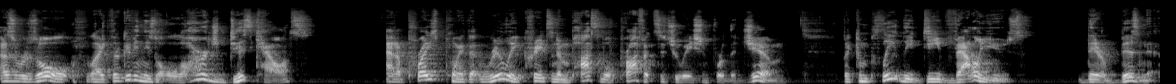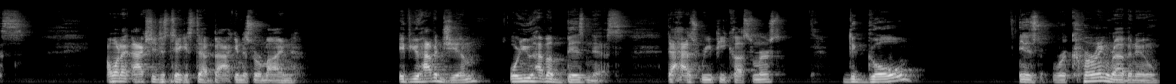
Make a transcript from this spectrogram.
as a result like they're giving these large discounts at a price point that really creates an impossible profit situation for the gym but completely devalues their business. I want to actually just take a step back and just remind if you have a gym or you have a business that has repeat customers. The goal is recurring revenue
